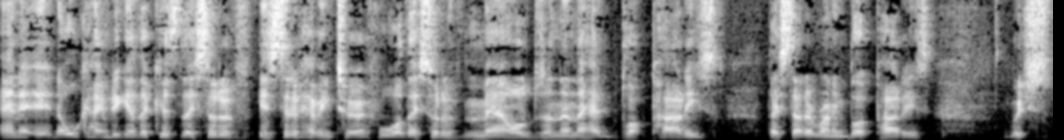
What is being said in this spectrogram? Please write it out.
and it, it all came together because they sort of instead of having turf war, they sort of melded, and then they had block parties. They started running block parties, which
